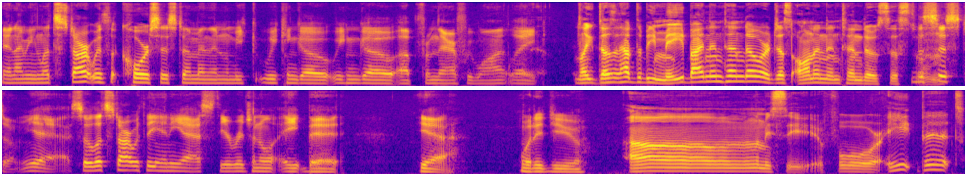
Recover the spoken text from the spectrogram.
And I mean, let's start with the core system and then we we can go we can go up from there if we want. Like like, does it have to be made by Nintendo or just on a Nintendo system? The system, yeah. So let's start with the NES, the original 8 bit. Yeah. What did you. Um, let me see. For eight bit,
